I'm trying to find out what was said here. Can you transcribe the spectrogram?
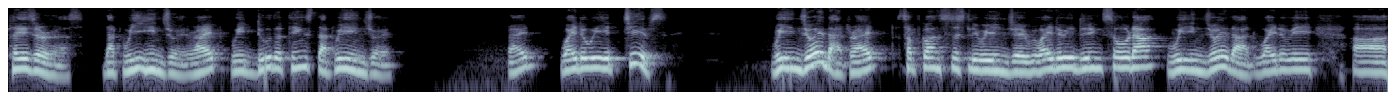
pleasurous, that we enjoy, right? We do the things that we enjoy, right? Why do we eat chips? We enjoy that, right? Subconsciously, we enjoy. Why do we drink soda? We enjoy that. Why do we uh,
